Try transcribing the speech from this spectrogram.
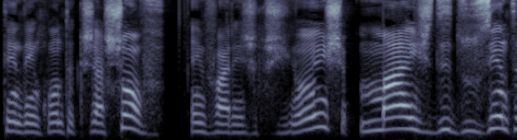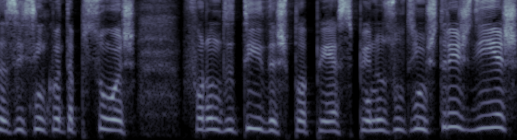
tendo em conta que já chove em várias regiões. Mais de 250 pessoas foram detidas pela PSP nos últimos três dias,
